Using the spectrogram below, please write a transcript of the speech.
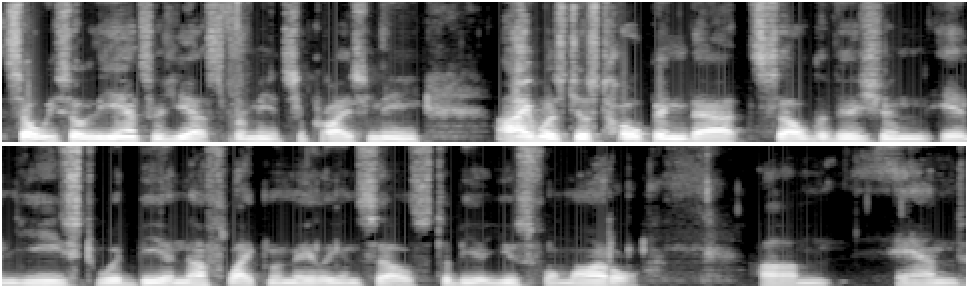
so, we, so the answer is yes, for me, it surprised me. I was just hoping that cell division in yeast would be enough like mammalian cells to be a useful model. Um, and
